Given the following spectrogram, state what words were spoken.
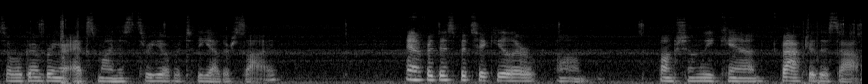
So we're going to bring our x minus 3 over to the other side. And for this particular um, function, we can factor this out.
